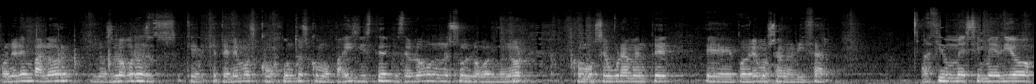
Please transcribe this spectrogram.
poner en valor los logros que, que tenemos conjuntos como país y este desde luego no es un logro menor como seguramente eh, podremos analizar. Hace un mes y medio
